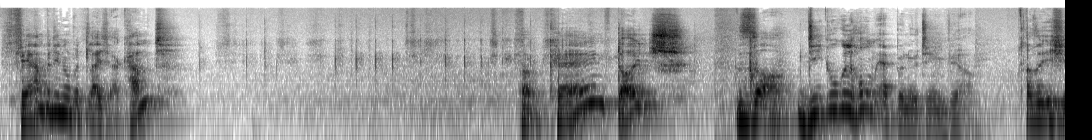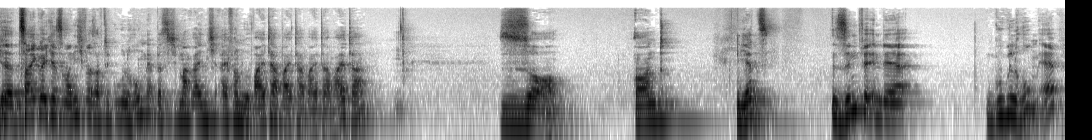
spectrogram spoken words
Fernbedienung wird gleich erkannt. Okay, Deutsch. So, die Google Home App benötigen wir. Also ich äh, zeige euch jetzt mal nicht, was auf der Google Home App ist. Ich mache eigentlich einfach nur weiter, weiter, weiter, weiter. So, und jetzt sind wir in der Google Home App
